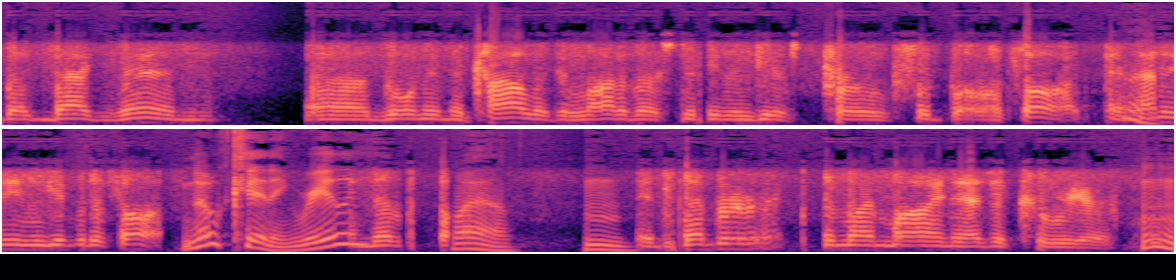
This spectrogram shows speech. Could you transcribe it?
but back then, uh, going into college, a lot of us didn't even give pro football a thought, and huh. I didn't even give it a thought. No kidding, really? Never wow. Hmm. It never in my mind as a career. Hmm.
